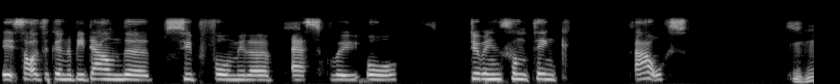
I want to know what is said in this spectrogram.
It's either going to be down the Super Formula esque route or doing something else. Mm-hmm.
